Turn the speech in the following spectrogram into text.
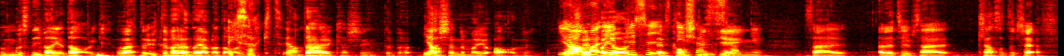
umgås ni varje dag och äter ute varenda jävla dag? exakt, ja. Där kanske det inte behövs. Ja. Där känner man ju av. Ja, Träffar man, jag precis. ett det är känslan. kompisgäng, så här, eller typ så här klassåterträff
